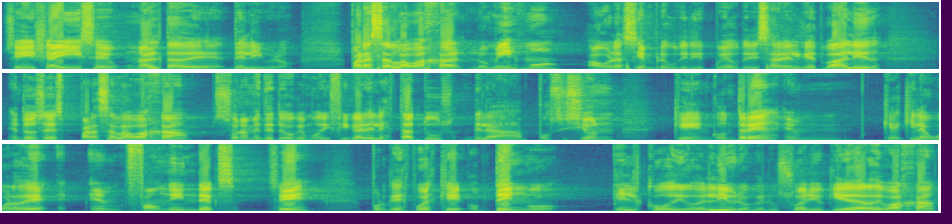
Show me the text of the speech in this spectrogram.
¿sí? Ya hice un alta de, de libro. Para hacer la baja, lo mismo. Ahora siempre voy a utilizar el getValid. Entonces, para hacer la baja, solamente tengo que modificar el estatus de la posición que encontré, que aquí la guardé en foundIndex, ¿sí? porque después que obtengo el código del libro que el usuario quiere dar de baja,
